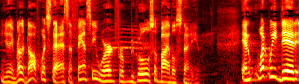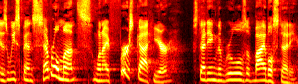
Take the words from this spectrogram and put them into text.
And you think, Brother Dolph, what's that? That's a fancy word for rules of Bible study. And what we did is we spent several months when I first got here studying the rules of Bible study.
